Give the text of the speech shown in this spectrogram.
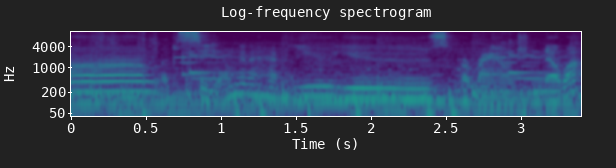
Um, let's see. I'm gonna have you use around Noah.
